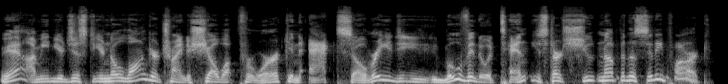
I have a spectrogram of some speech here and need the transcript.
Yeah, I mean, you're just you're no longer trying to show up for work and act sober. You, you move into a tent, you start shooting up in the city park.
